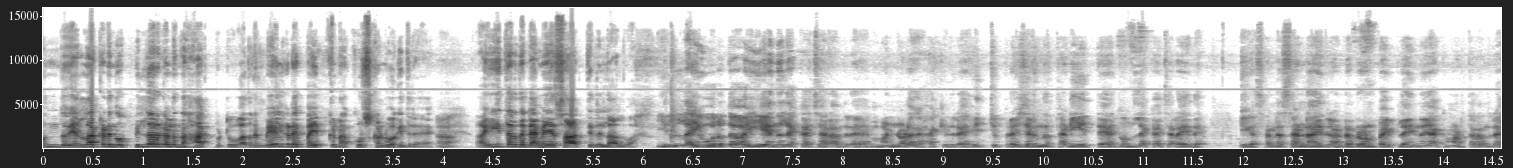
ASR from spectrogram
ಒಂದು ಎಲ್ಲ ಕಡೆನೂ ಪಿಲ್ಲರ್ಗಳನ್ನ ಹಾಕ್ಬಿಟ್ಟು ಅದ್ರ ಮೇಲ್ಗಡೆ ಪೈಪ್ಗಳನ್ನ ಕೂರ್ಸ್ಕೊಂಡು ಹೋಗಿದ್ರೆ ಈ ಥರದ ಡ್ಯಾಮೇಜಸ್ ಆಗ್ತಿರ್ಲಿಲ್ಲ ಅಲ್ವಾ? ಇಲ್ಲ ಇವ್ರದ್ದು ಏನು ಲೆಕ್ಕಾಚಾರ ಅಂದ್ರೆ ಮಣ್ಣೊಳಗೆ ಹಾಕಿದ್ರೆ ಹೆಚ್ಚು ಪ್ರೆಷರ್ನ ತಡೆಯುತ್ತೆ ಅಂತ ಒಂದು ಲೆಕ್ಕಾಚಾರ ಇದೆ. ಈಗ ಸಣ್ಣ ಸಣ್ಣ ಇದ್ರ ಅಂಡರ್ಗ್ರೌಂಡ್ ಪೈಪ್ ಲೈನ್ ಯಾಕೆ ಮಾಡ್ತಾರೆ ಅಂದ್ರೆ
